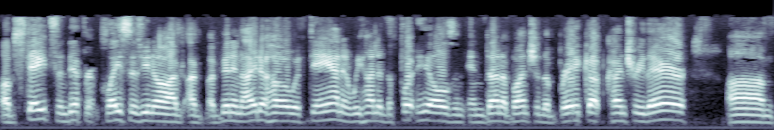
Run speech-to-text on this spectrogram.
of states and different places, you know, I've, I've been in Idaho with Dan and we hunted the foothills and, and done a bunch of the breakup country there. Um,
